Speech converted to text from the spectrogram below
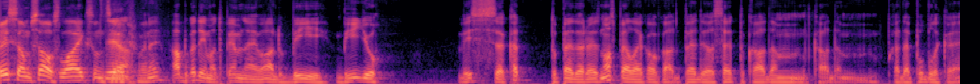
visam savs laiks un ceļš, vai ne? Abu gadījumā tu pieminēji vārdu bija, biju. Viss, kad tu pēdējo reizi nospēlēji kaut kādu pēdējo setu kādam, kādam, kādai publikai?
